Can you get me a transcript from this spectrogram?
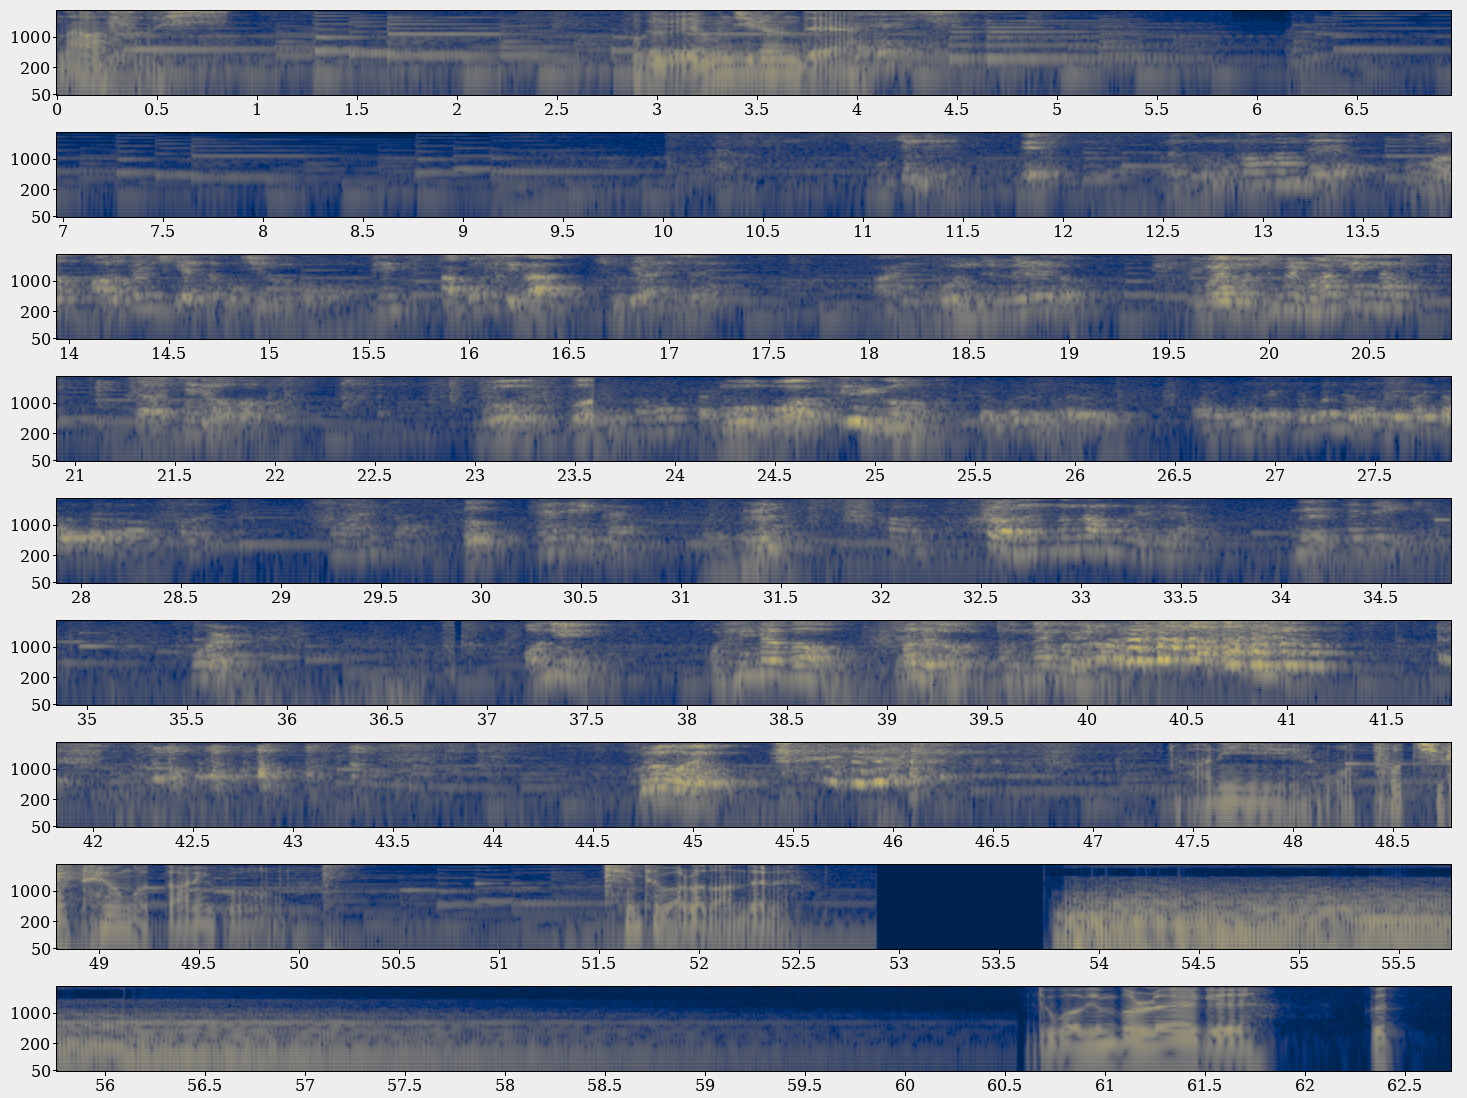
나왔어 씨. 거기 왜 문지르는데 국장님 네? 아, 너무 까만데? 바로 바로 들키겠다 혹시 그거 피비 아 꼭지가? 준비 안 했어요? 아니 뭔 준비를 해요? 이번에 뭐 준비를 뭐 할 게 있나? 야 캐리 와봐봐 뭐? 뭐? 뭐? 뭐한테 이거? 아니 근데 내가 해본 적 없는데 할 줄 아는 사람 어, 저 할자. 어? 저 해드릴까요? 네? 어, 눈, 눈 감고 계세요. 네 해드릴게요. 헐 아니 어 신기하다 아, 너, 돈 내고 해라 부러워요? 아니 뭐 토치로 태운 것도 아니고 힌트 발라도 안 되네 누가 김벌레에게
